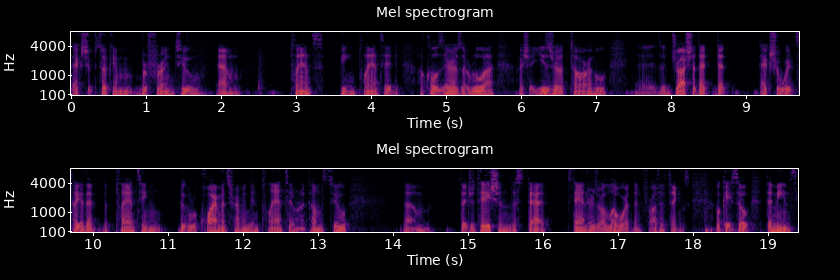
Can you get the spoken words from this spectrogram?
extra psukim referring to um, plants being planted. I'll call zera zarua, asher yizra torahu. Uh, the drasha that that extra words tell you that the planting, the requirements for having been planted when it comes to um, vegetation, the stat standards are lower than for other things. Okay, so that means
